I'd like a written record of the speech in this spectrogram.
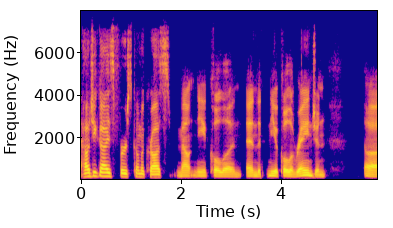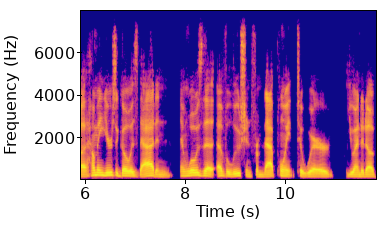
how'd you guys first come across Mount Neacola and, and the Neacola Range, and uh, how many years ago was that, and and what was the evolution from that point to where you ended up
